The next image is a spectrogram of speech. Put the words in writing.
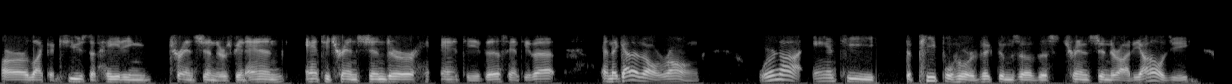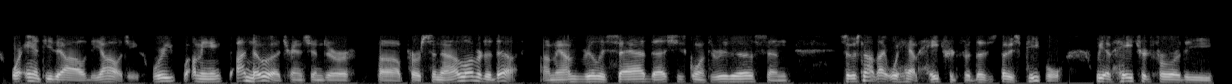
are like accused of hating transgenders, being an, anti-transgender, anti this, anti that, and they got it all wrong. We're not anti the people who are victims of this transgender ideology. We're anti ideology. We, I mean, I know a transgender uh, person, and I love her to death. I mean, I'm really sad that she's going through this, and so it's not like we have hatred for those those people. We have hatred for the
